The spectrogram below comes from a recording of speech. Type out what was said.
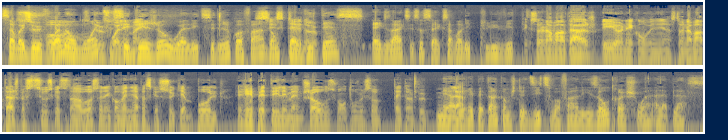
Ça va être tu deux fois, mais au moins tu sais déjà où aller, tu sais déjà quoi faire. Donc ce ta vitesse, exact, c'est ça, c'est que ça va aller plus vite. Fait que c'est un avantage et un inconvénient. C'est un avantage parce que tu sais où est-ce que tu t'en vas, c'est un inconvénient parce que ceux qui aiment pas répéter les mêmes choses vont trouver ça peut-être un peu Mais en les répétant, comme je te dis, tu vas faire les autres choix à la place.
